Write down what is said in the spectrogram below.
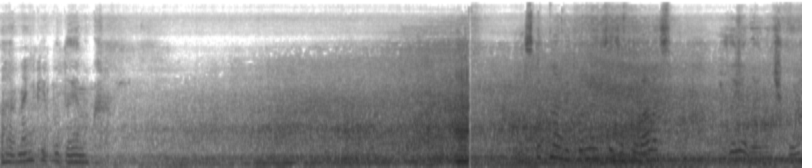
гарненький будинок. Наступна віконниця заховалась за ялиночкою.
